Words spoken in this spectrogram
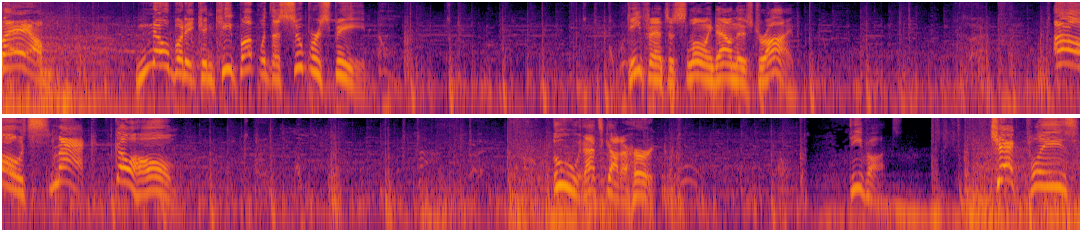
Ba-bam! Nobody can keep up with the super speed. Defense is slowing down this drive. Oh, smack! Go home. Ooh, that's gotta hurt. Divac. Check, please!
